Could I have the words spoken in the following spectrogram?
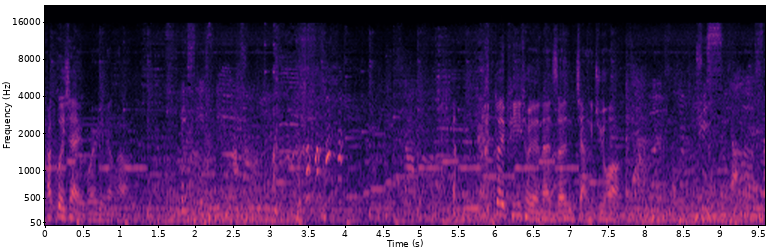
他跪下也不会原谅他。，This is 对劈腿的男生讲一句话，去死吧，乐色！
